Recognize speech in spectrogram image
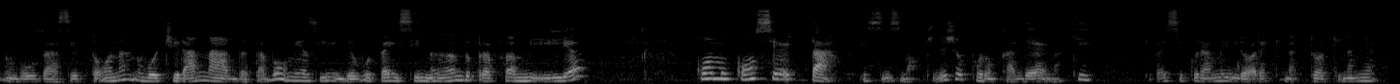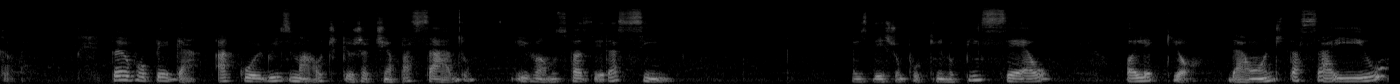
Não vou usar acetona, não vou tirar nada, tá bom, minhas lindas? Eu vou estar tá ensinando para a família como consertar esse esmalte. Deixa eu pôr um caderno aqui, que vai segurar melhor aqui, na, tô aqui na minha cama. Então, eu vou pegar a cor do esmalte que eu já tinha passado e vamos fazer assim. Mas deixa um pouquinho no pincel. Olha aqui, ó, da onde tá saiu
